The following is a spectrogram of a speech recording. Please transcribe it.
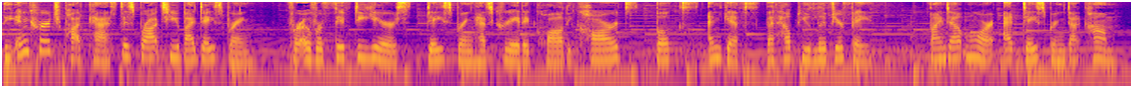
The (in)courage podcast is brought to you by DaySpring. For over 50 years, DaySpring has created quality cards, books, and gifts that help you live your faith. Find out more at dayspring.com.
